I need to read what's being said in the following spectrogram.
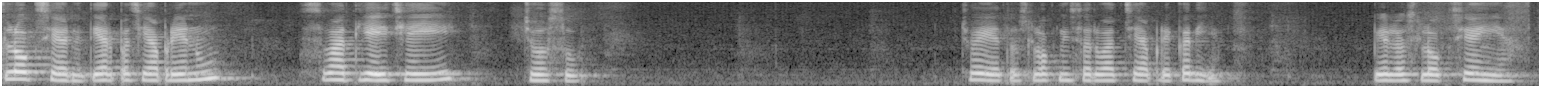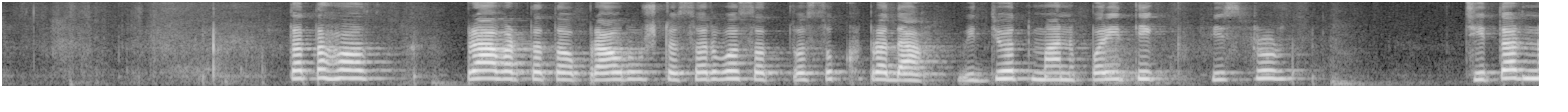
શ્લોક છે અને ત્યાર પછી આપણે એનું સ્વાધ્યાય છે એ જોશું. જોઈએ તો શ્લોકની શરૂઆત છે, આપણે કરીએ. પહેલો શ્લોક છે અહીંયા. તતઃ પ્રાવર્તત પ્રાવૃષ્ટ સર્વસત્વ સુખપ્રદા વિદ્યોતમાન પરિધિક વિસ્તૃત જીતર્ન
